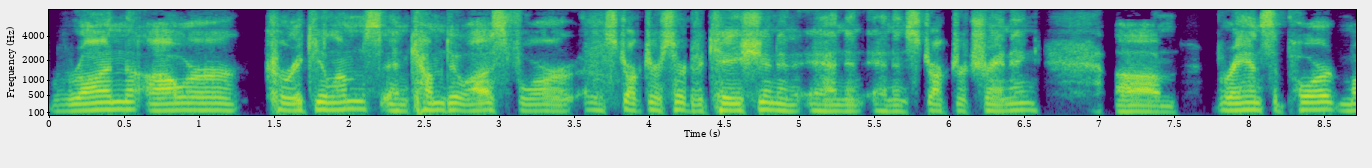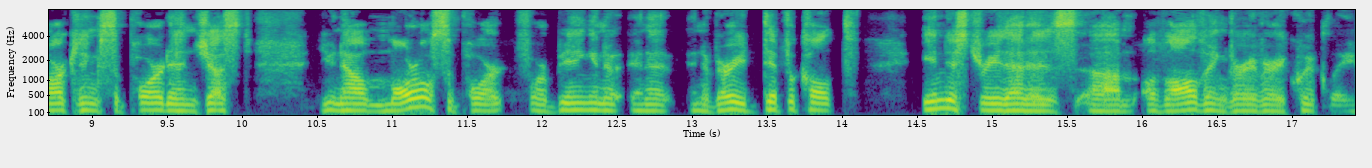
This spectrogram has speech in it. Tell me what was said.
run our curriculums and come to us for instructor certification and, and, and instructor training. Um, brand support, marketing support, and just you know moral support for being in a in a in a very difficult industry that is um, evolving very very quickly.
